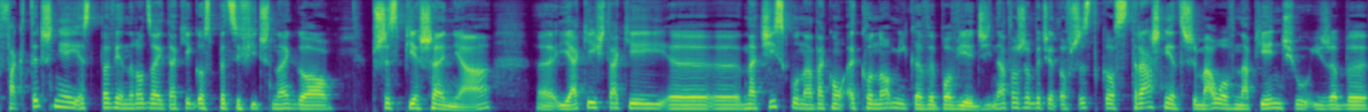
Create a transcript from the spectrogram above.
faktycznie jest pewien rodzaj takiego specyficznego przyspieszenia, e, jakiejś takiej e, e, nacisku na taką ekonomikę wypowiedzi, na to, żeby cię to wszystko strasznie trzymało w napięciu i żeby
